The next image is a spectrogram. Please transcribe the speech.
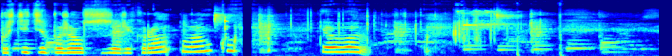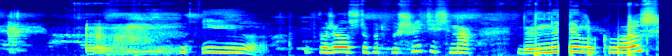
Простите, пожалуйста, за рекламку. Я вам... И, пожалуйста, подпишитесь на Данил Класс.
